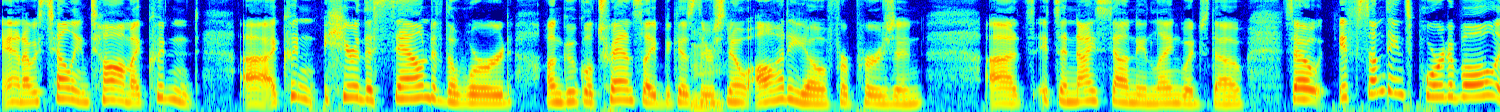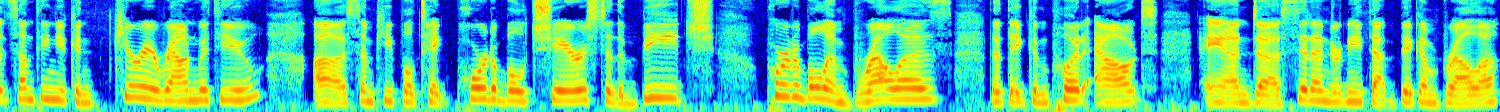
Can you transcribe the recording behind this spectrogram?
And I was telling Tom I couldn't uh, I couldn't hear the sound of the word on Google Translate because there's mm. no audio for Persian. Uh, it's it's a nice sounding language though. So if something's portable, it's something you can carry around with you. Uh, some people take portable chairs to the beach portable umbrellas that they can put out and uh, sit underneath that big umbrella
